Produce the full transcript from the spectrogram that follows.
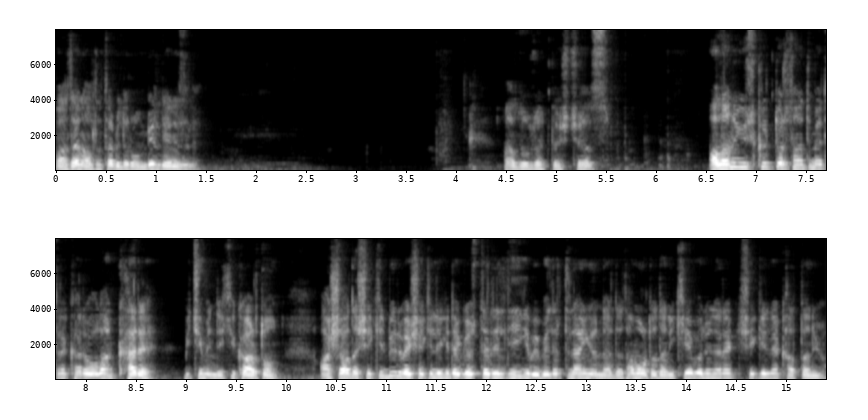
Bazen aldatabilir. 11 Denizli. Az da uzaklaşacağız. Alanı 144 cm kare olan kare biçimindeki karton. Aşağıda şekil 1 ve şekil 2'de gösterildiği gibi belirtilen yönlerde tam ortadan ikiye bölünerek şekilde katlanıyor.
